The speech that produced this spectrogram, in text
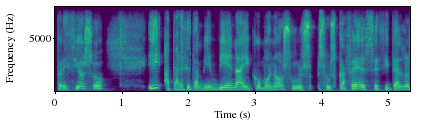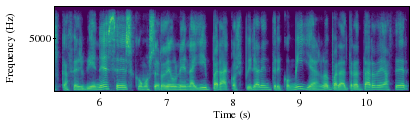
precioso. Y aparece también Viena y, como no, sus, sus cafés. Se citan los cafés vieneses, cómo se reúnen allí para conspirar, entre comillas, ¿no? para tratar de hacer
